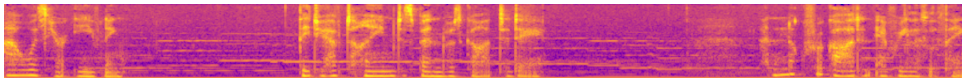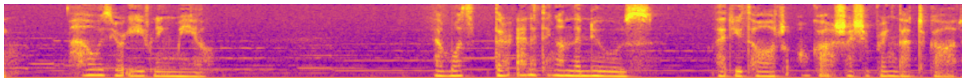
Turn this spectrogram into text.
How was your evening? Did you have time to spend with God today? And look for God in every little thing. How was your evening meal? And was there anything on the news that you thought, oh gosh, I should bring that to God?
